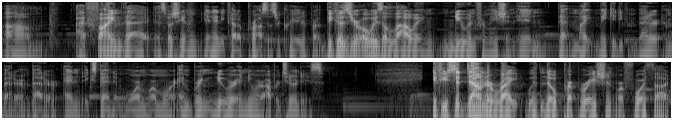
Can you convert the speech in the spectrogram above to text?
Um, i find that especially in, in any kind of process or creative process because you're always allowing new information in that might make it even better and better and better and expand it more and more and more and bring newer and newer opportunities if you sit down to write with no preparation or forethought,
